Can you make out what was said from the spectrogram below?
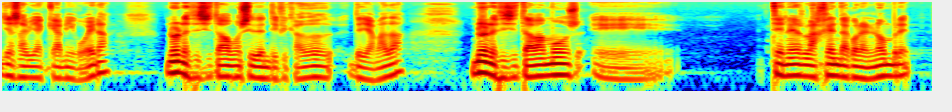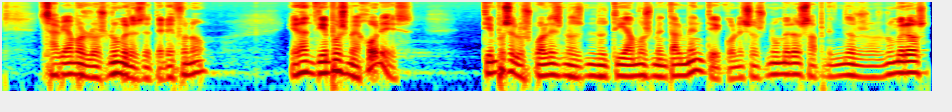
ya sabía qué amigo era. No necesitábamos identificador de llamada. No necesitábamos eh, tener la agenda con el nombre. Sabíamos los números de teléfono. Eran tiempos mejores tiempos en los cuales nos nutíamos mentalmente con esos números, aprendiendo los números,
